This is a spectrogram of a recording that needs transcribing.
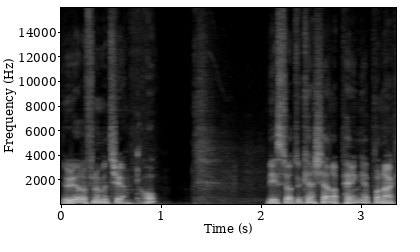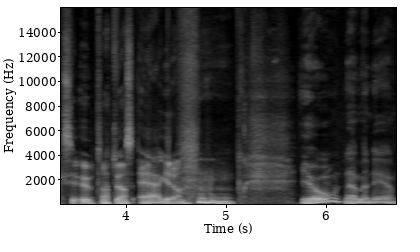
Är du redo för nummer tre? Ja. Visste du att du kan tjäna pengar på en aktie utan att du ens äger den? Jo, nej men det,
